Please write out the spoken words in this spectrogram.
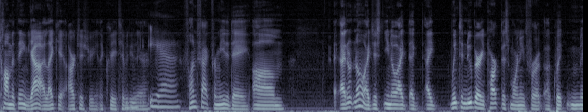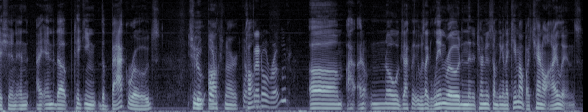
Common theme. Yeah, I like it. Artistry, the creativity Mhm. there. Yeah. Fun fact for me today. Um, I- I don't know. I just, you know, I, I, I went to Newbury Park this morning for a, a quick mission, and I ended up taking the back roads to Through Por- Oxnard. Potrero Road? Um, I, I don't know exactly. It was like Lynn Road, and then it turned into something, and I came out by Channel Islands,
